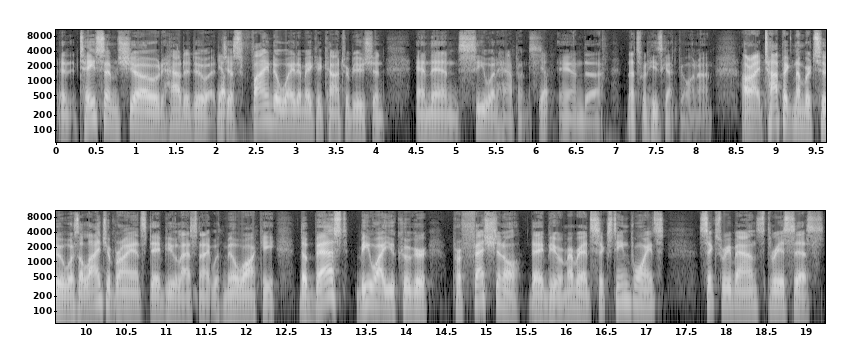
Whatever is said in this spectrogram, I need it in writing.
And, and Taysom showed how to do it. Yep. Just find a way to make a contribution and then see what happens. Yep. And uh, that's what he's got going on. All right, topic number two was Elijah Bryant's debut last night with Milwaukee, the best BYU Cougar professional debut. Remember, he had 16 points, six rebounds, three assists.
